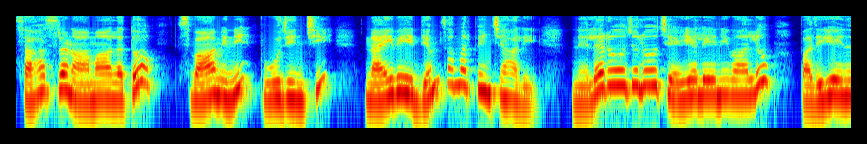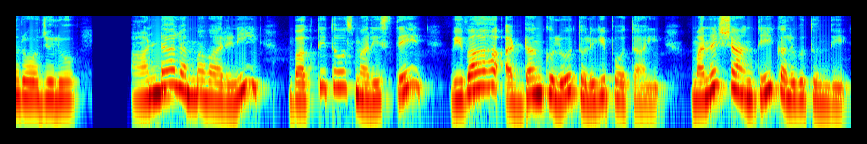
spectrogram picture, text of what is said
సహస్రనామాలతో స్వామిని పూజించి నైవేద్యం సమర్పించాలి. నెల రోజులు చేయలేని వాళ్ళు పదిహేను రోజులు. ఆండాలమ్మవారిని భక్తితో స్మరిస్తే వివాహ అడ్డంకులు తొలగిపోతాయి. మనశ్శాంతి కలుగుతుంది.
